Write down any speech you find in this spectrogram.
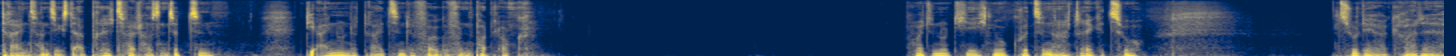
23. April 2017, die 113. Folge von Podlock. Heute notiere ich nur kurze Nachträge zu, zu der gerade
